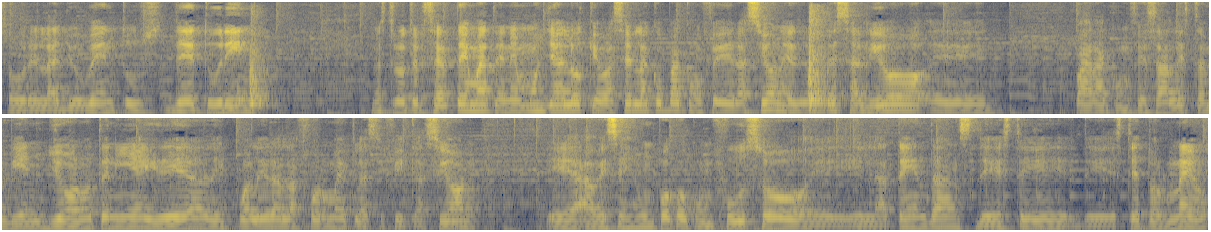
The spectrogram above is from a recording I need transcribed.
sobre la Juventus de Turín. Nuestro tercer tema tenemos ya lo que va a ser la Copa Confederaciones, de dónde salió, eh, para confesarles también, yo no tenía idea de cuál era la forma de clasificación eh, a veces es un poco confuso eh, el attendance de este, de este torneo.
